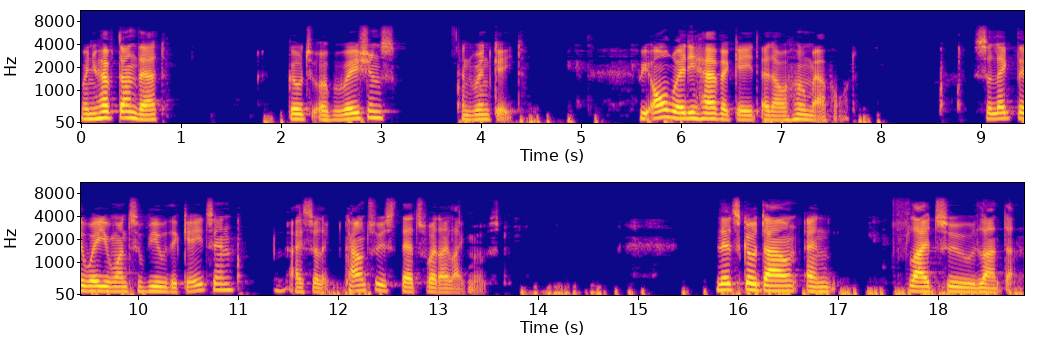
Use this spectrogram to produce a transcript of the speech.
When you have done that, go to Operations and Rent Gate. We already have a gate at our home airport. Select the way you want to view the gates in. I select countries, that's what I like most. Let's go down and fly to London.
